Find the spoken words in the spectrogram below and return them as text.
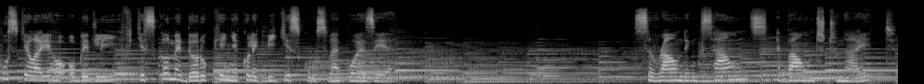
Opustila jeho obydlí, vtiskl mi do ruky několik výtisků své poezie. Surrounding sounds abound tonight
